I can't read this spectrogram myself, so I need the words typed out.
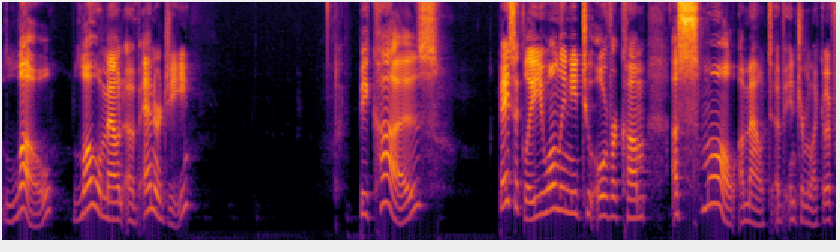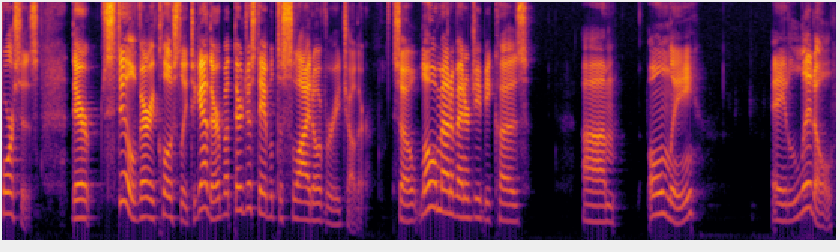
low, low amount of energy, because basically you only need to overcome a small amount of intermolecular forces. They're still very closely together, but they're just able to slide over each other. So low amount of energy because um, only a little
